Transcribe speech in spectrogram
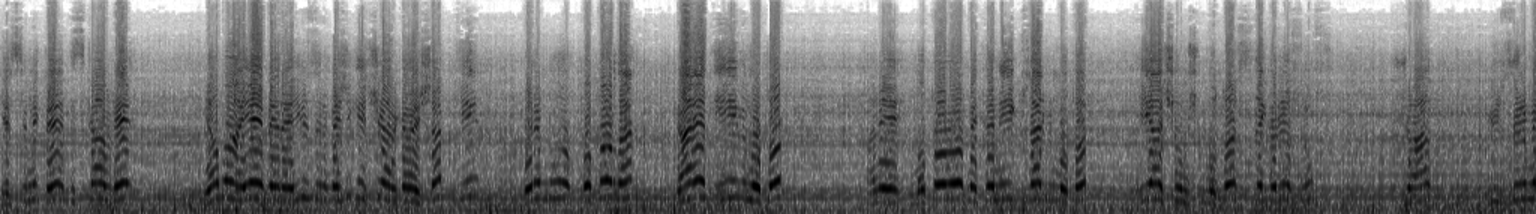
kesinlikle Discovery Yamaha YBR 125'i geçiyor arkadaşlar ki benim bu motor da gayet iyi bir motor. Hani motoru mekaniği güzel bir motor. İyi açılmış bir motor. Siz de görüyorsunuz. Şu an 120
